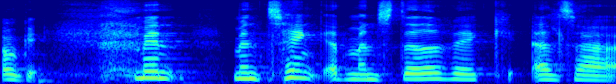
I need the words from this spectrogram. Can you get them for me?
Okay. Men, men tænk, at man stadigvæk, altså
